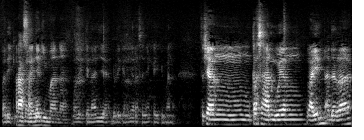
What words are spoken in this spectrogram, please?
Balik rasanya balikin, gimana? Balikin aja balikin aja rasanya kayak gimana. Terus yang keresahan gue yang lain adalah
